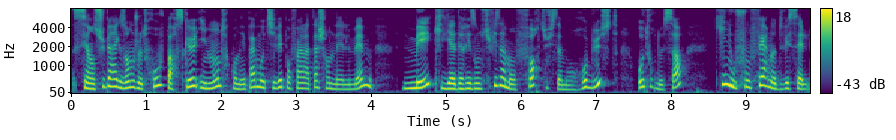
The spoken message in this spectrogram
C'est un super exemple, je trouve, parce qu'il montre qu'on n'est pas motivé pour faire la tâche en elle-même, mais qu'il y a des raisons suffisamment fortes, suffisamment robustes autour de ça, qui nous font faire notre vaisselle.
